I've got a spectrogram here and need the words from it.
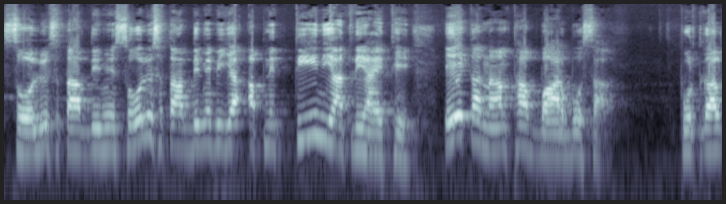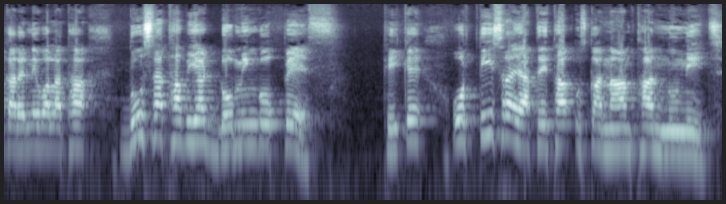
सोलहवीं शताब्दी में। सोलहवीं शताब्दी में भैया अपने तीन यात्री आए थे। एक का नाम था बारबोसा। पुर्तगाल का रहने वाला था। दूसरा था भैया डोमिंगो पेस ठीक है? और तीसरा यात्री था उसका नाम था नूनीज।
